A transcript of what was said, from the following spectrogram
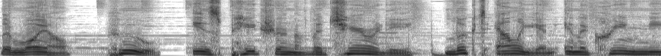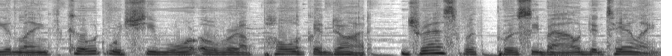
The royal, who is patron of the charity, looked elegant in a cream knee-length coat which she wore over a polka dot dress with pussy bow detailing.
